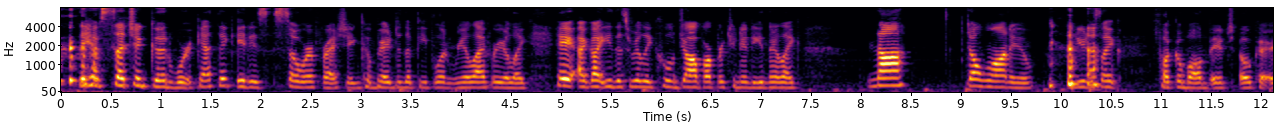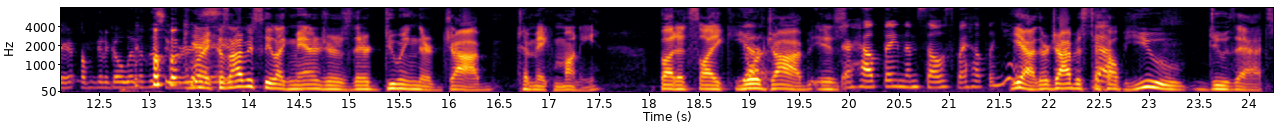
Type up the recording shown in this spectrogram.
they have such a good work ethic. It is so refreshing compared to the people in real life where you're like, "Hey, I got you this really cool job opportunity," and they're like, "Nah, don't want to." And you're just like, "Fuck a bald bitch." Okay, I'm gonna go live in the sewers. Okay. Right, because obviously, like managers, they're doing their job to make money, but it's like your Yeah. job is They're helping themselves by helping you. yeah, their job is to Yeah. help you do that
